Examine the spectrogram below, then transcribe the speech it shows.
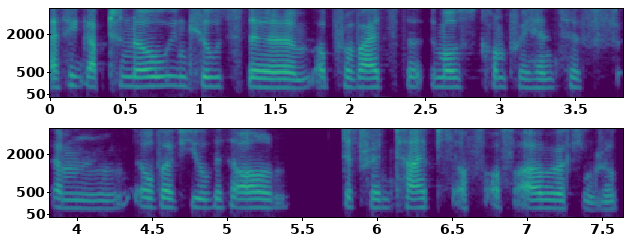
I think up to now includes the or provides the, the most comprehensive um, overview with all different types of, of our working group.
